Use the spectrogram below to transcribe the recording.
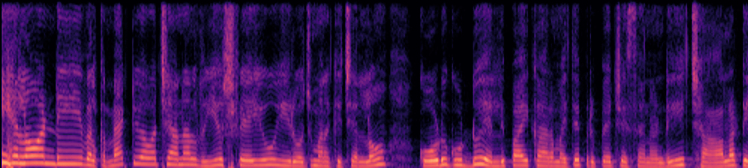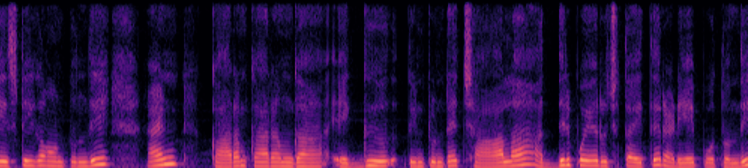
హలో అండి. Welcome back to our channel Riyu Shreyu ఈరోజు మన కిచెన్లో కోడిగుడ్డు ఎల్లిపాయ కారం అయితే ప్రిపేర్ చేశానండి. చాలా టేస్టీగా ఉంటుంది. అండ్ కారం కారంగా ఎగ్ తింటుంటే చాలా అద్దిరిపోయే రుచితో అయితే రెడీ అయిపోతుంది.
